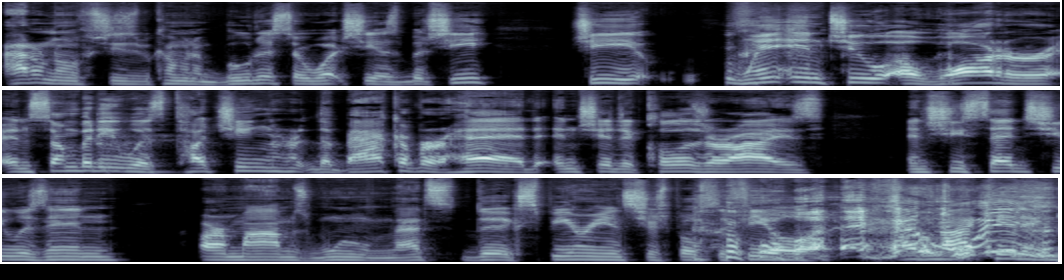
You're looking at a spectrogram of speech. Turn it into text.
I don't know if she's becoming a Buddhist or what she is, but she she went into a water and somebody was touching her the back of her head and she had to close her eyes and she said she was in our mom's womb. That's the experience you're supposed to feel. I'm not What kidding. I'm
